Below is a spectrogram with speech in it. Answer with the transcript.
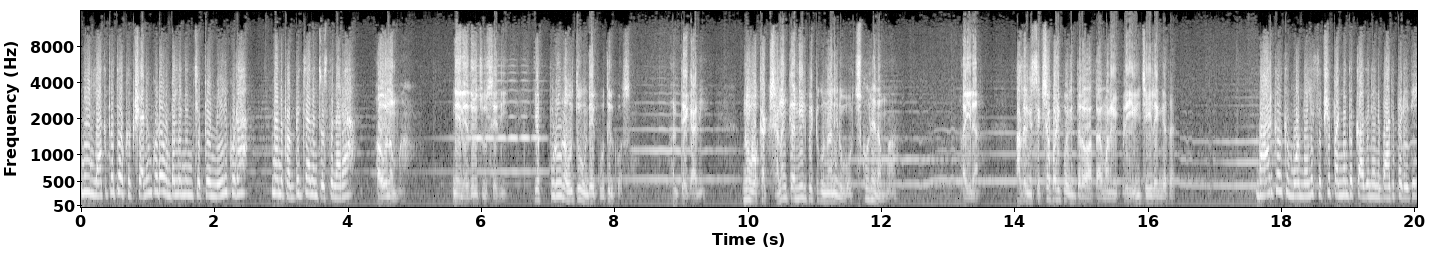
నేను లేకపోతే ఒక క్షణం కూడా ఉండలేనని చెప్పే మీరు కూడా నన్ను పంపించాలని చూస్తున్నారా? అవునమ్మా. నేను ఎదురు చూసేది ఎప్పుడూ నవ్వుతూ ఉండే కూతురి కోసం. అంతేగాని నువ్వు ఒక్క క్షణం కన్నీరు పెట్టుకున్నా నేను ఓర్చుకోలేనమ్మా. అయినా అతనికి శిక్ష పడిపోయిన తర్వాత మనం ఇప్పుడు ఏమీ చేయలేం కదా. భార్గవ్కి మూడు నెలలు శిక్ష పడినందుకు కాదు నేను బాధపడేది.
